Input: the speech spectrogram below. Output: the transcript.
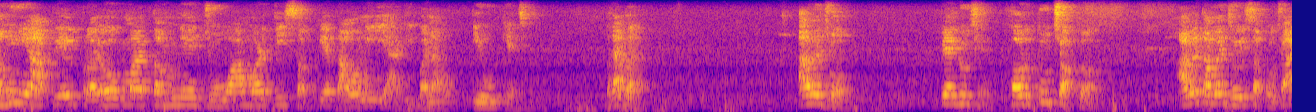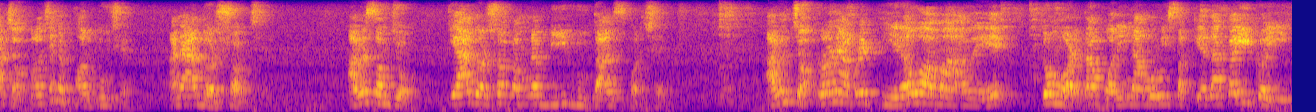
અહીં આપેલ પ્રયોગમાં તમને જોવા મળતી શક્યતાઓની યાદી બનાવો, એવું કે છે. બરાબર? હવે જો, પહેલું છે, ફરતું ચક્ર. હવે તમે જોઈ શકો છો, આ ચક્ર છે ને ફરતું છે, અને આ દર્શક છે. હવે સમજો કે આ દર્શક અમને બી વૃતાંશ પર છે. હવે ચક્રને આપણે ફેરવવામાં આવે તો મળતા પરિણામોની શક્યતા કઈ કઈ?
